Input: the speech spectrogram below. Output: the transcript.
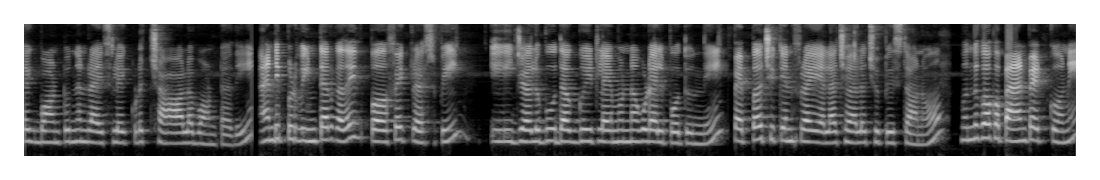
లేక్ బాగుంటుంది అండ్ రైస్ లేక్ కూడా చాలా బాగుంటుంది. అండ్ ఇప్పుడు వింటర్ కదా ఇది పర్ఫెక్ట్ రెసిపీ. ఈ జలుబు దగ్గు ఇట్లా ఏమున్నా కూడా వెళ్ళిపోతుంది. పెప్పర్ చికెన్ ఫ్రై ఎలా చేయాలో చూపిస్తాను. ముందుగా ఒక ప్యాన్ పెట్టుకొని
